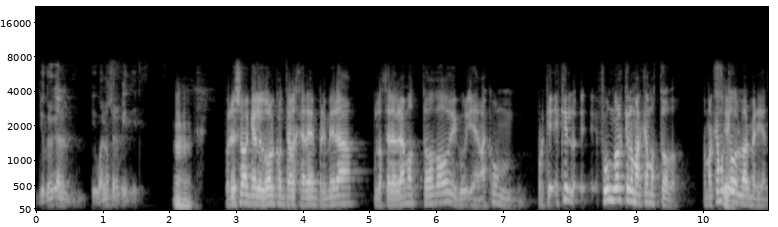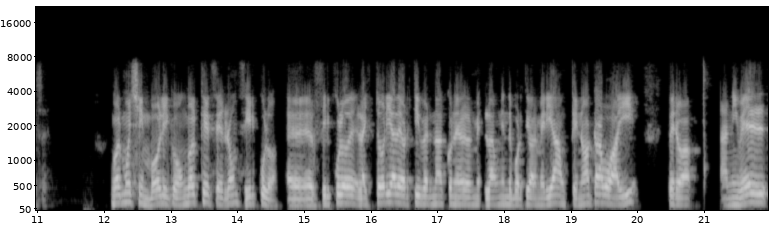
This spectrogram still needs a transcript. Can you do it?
yo creo que al- igual no se repite. Por eso aquel gol contra el Jerez en primera lo celebramos todos y, y además con... Porque es que lo- eh, fue un gol que lo marcamos todos. Lo marcamos Sí. todos los almerienses. Un gol muy simbólico, un gol que cerró un círculo. eh, el círculo de la historia de Ortiz Bernal con el la Unión Deportiva Almería, aunque no acabó ahí, pero a, a nivel.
